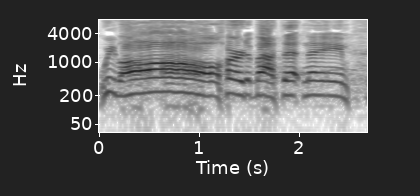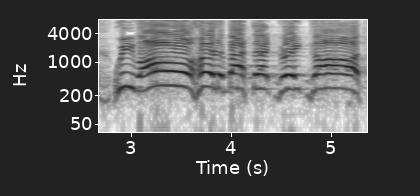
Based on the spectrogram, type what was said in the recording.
We've all heard about that name. We've all heard about that great God.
